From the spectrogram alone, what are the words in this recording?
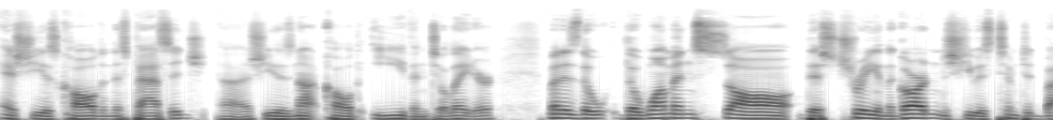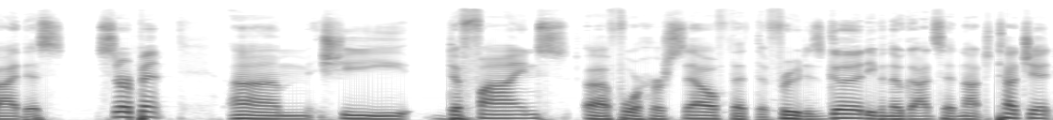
as she is called in this passage, uh, she is not called Eve until later, but as the, the woman saw this tree in the garden, she was tempted by this serpent. Um, she defines uh, for herself that the fruit is good, even though God said not to touch it.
